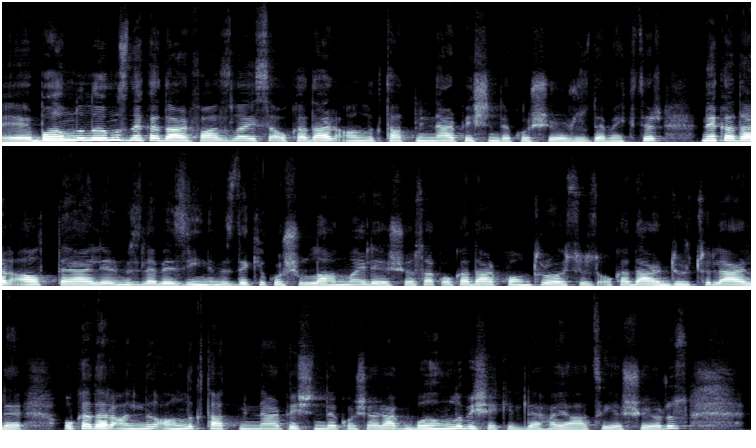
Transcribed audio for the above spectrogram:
E, bağımlılığımız ne kadar fazlaysa o kadar anlık tatminler peşinde koşuyoruz demektir. Ne kadar alt değerlerimizle ve zihnimizdeki koşullanmayla yaşıyorsak o kadar kontrolsüz, o kadar dürtülerle, o kadar anlık, anlık tatminler peşinde koşarak bağımlı bir şekilde hayatı yaşıyoruz.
